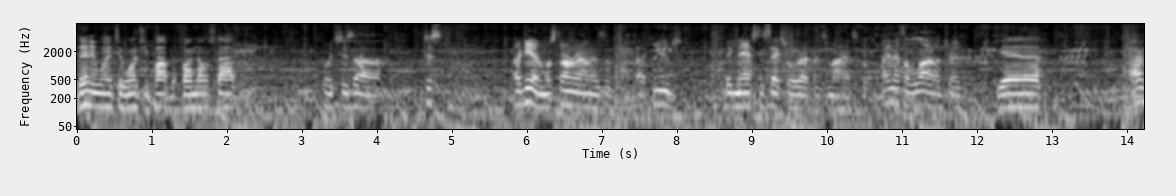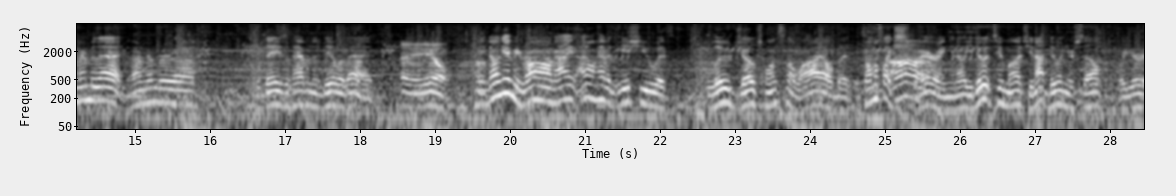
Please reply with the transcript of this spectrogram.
Then it went to "Once you pop, the fun don't stop." which is uh, just again was thrown around as a, a huge, big nasty sexual reference in my high school. Man, that's a lot of treasure. Yeah, I remember that. I remember uh, the days of having to deal with that. Hey yo. Hey, don't get me wrong. I, I don't have an issue with lewd jokes once in a while, but it's almost like Oh. swearing. You know, you do it too much, you're not doing yourself or your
